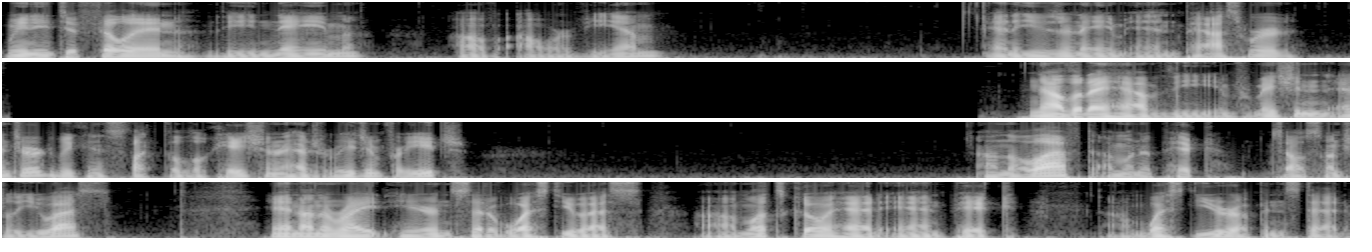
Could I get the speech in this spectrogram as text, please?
we need to fill in the name of our VM and a username and password. Now that I have the information entered, we can select the location or Azure region for each. On the left, I'm going to pick South Central US. And on the right here, instead of West US, um, let's go ahead and pick um, West Europe instead.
